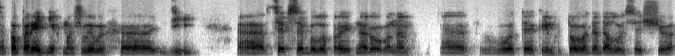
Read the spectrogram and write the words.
е, попередніх можливих е, дій. Е, Це все було проігноровано. Е, От, е, крім того, додалося, що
